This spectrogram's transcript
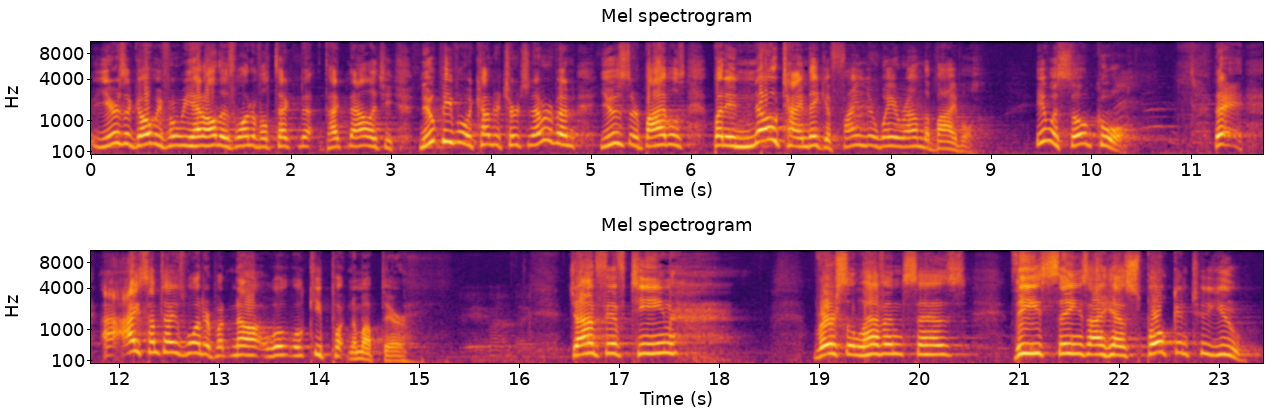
years ago, before we had all this wonderful technology, new people would come to church, never been used their Bibles, but in no time they could find their way around the Bible. It was so cool. They, I sometimes wonder, but no, we'll, we'll keep putting them up there. John 15, verse 11 says, These things I have spoken to you.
